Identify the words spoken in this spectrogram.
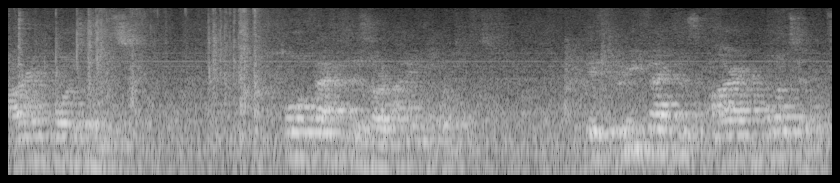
are important, four factors are unimportant. If three factors are important,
